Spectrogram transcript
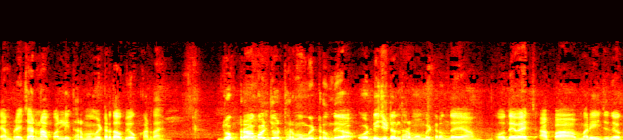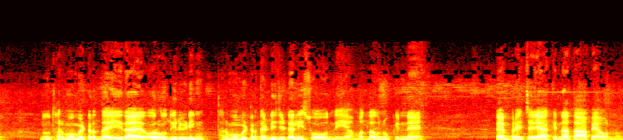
ਟੈਂਪਰੇਚਰ ਨਾਪਣ ਲਈ ਥਰਮੋਮੀਟਰ ਦਾ ਉਪਯੋਗ ਕਰਦਾ ਹੈ। ਡਾਕਟਰਾਂ ਕੋਲ ਜੋ ਥਰਮੋਮੀਟਰ ਹੁੰਦੇ ਆ, ਉਹ ਡਿਜੀਟਲ ਥਰਮੋਮੀਟਰ ਹੁੰਦੇ ਆ। ਉਹਦੇ ਵਿੱਚ ਆਪਾਂ ਮਰੀਜ਼ ਦੇ ਨੂੰ ਥਰਮੋਮੀਟਰ ਦਾ ਇਹਦਾ ਹੈ ਔਰ ਉਹਦੀ ਰੀਡਿੰਗ ਥਰਮੋਮੀਟਰ ਤੇ ਡਿਜੀਟਲੀ ਸ਼ੋ ਹੁੰਦੀ ਆ। ਮਤਲਬ ਉਹਨੂੰ ਕਿੰਨੇ ਟੈਂਪਰੇਚਰ ਆ, ਕਿੰਨਾ ਤਾਪ ਆ ਉਹਨੂੰ।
